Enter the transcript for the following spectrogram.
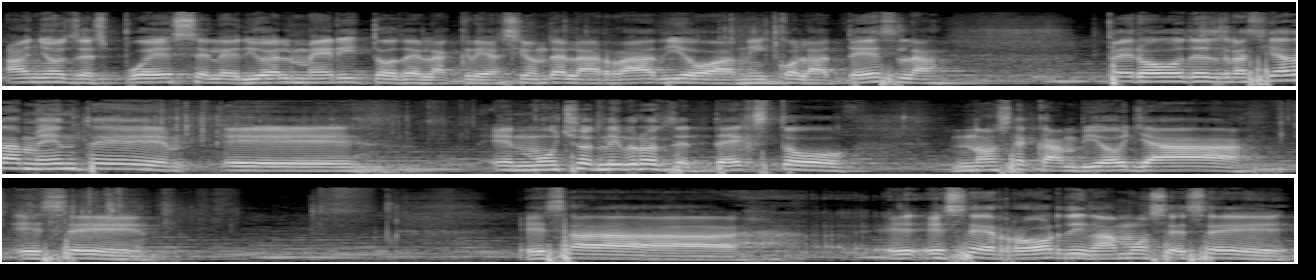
años después se le dio el mérito de la creación de la radio a Nikola Tesla. Pero desgraciadamente eh, en muchos libros de texto no se cambió ya ese esa ese error, digamos, ese,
